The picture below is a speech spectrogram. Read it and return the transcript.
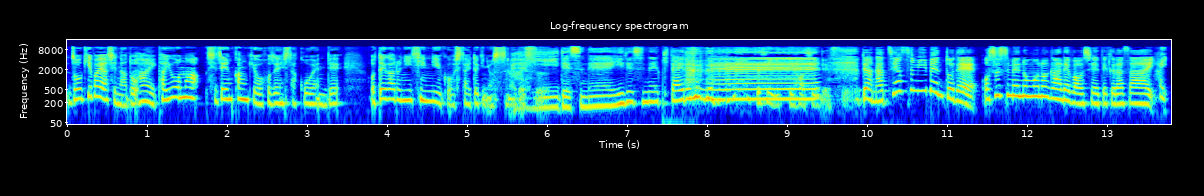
雑木林など、はい多様な自然環境を保全した公園で、お手軽に新リーグをしたい時におすすめです。いいですね。いいですね。期待ですね。ぜひ行ってほしいです。では、夏休みイベントでおすすめのものがあれば教えてください。はい。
